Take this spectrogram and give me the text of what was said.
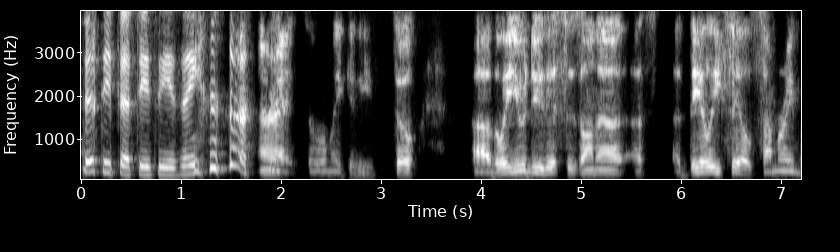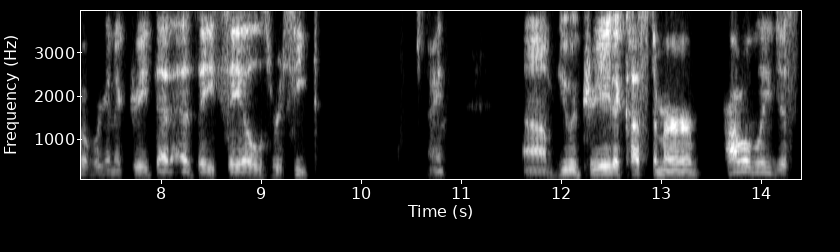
50 50 is easy. All right, so we'll make it easy. So uh, the way you would do this is on a, a, a daily sales summary, but we're going to create that as a sales receipt. Right? Um, you would create a customer probably just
